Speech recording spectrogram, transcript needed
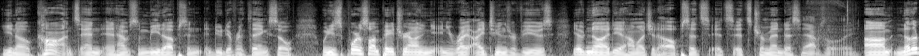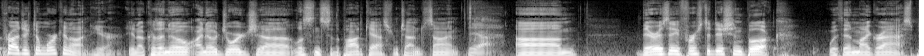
you know, cons and, and have some meetups and, and do different things. So when you support us on Patreon and, you- and you write iTunes reviews, you have no idea how much it helps. It's it's it's tremendous. Yeah, absolutely. Um, another project I'm working on here, you know, because I know I know George uh, listens to the podcast from time to time. Yeah. Um, there is a first edition book within my grasp,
